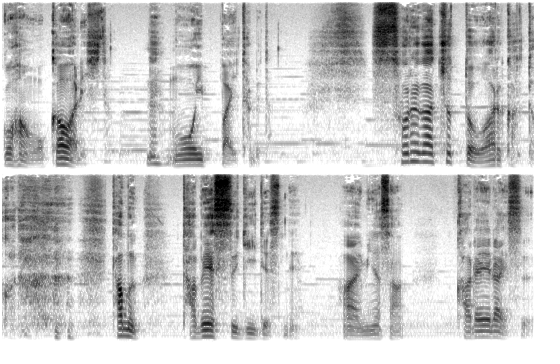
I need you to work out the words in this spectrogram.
ご飯おかわりした。ねもう一杯食べた。それがちょっと悪かったかな。多分食べ過ぎですね。はい皆さんカレーライス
